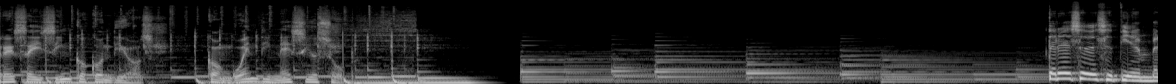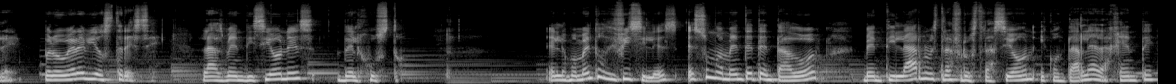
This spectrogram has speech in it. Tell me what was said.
365 con Dios, con Wendy Necio Sub. ...13 de septiembre... Proverbios 13. Las bendiciones del justo. En los momentos difíciles es sumamente tentador ventilar nuestra frustración y contarle a la gente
